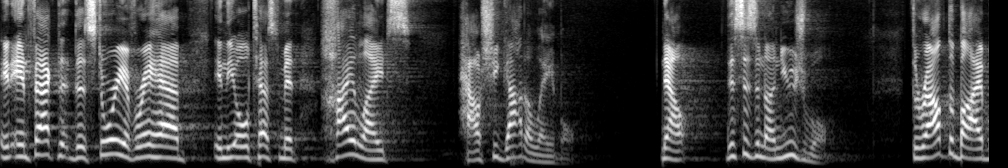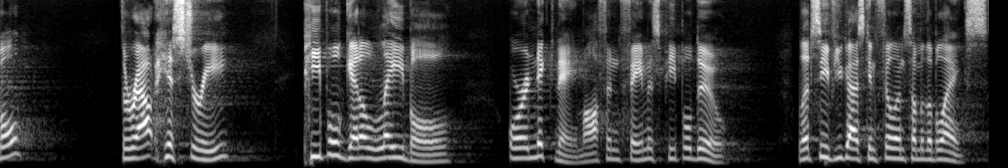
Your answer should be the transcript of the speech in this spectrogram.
In, in fact, the, the story of Rahab in the Old Testament highlights how she got a label. Now, this isn't unusual. Throughout the Bible, throughout history, people get a label or a nickname. Often famous people do. Let's see if you guys can fill in some of the blanks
